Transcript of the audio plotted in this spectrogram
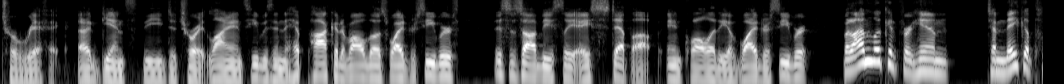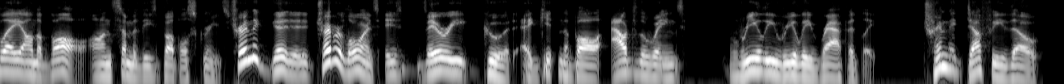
terrific against the Detroit Lions. He was in the hip pocket of all those wide receivers. This is obviously a step up in quality of wide receiver, but I'm looking for him to make a play on the ball on some of these bubble screens. Trevor, uh, Trevor Lawrence is very good at getting the ball out of the wings really, really rapidly. Trent McDuffie, though,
